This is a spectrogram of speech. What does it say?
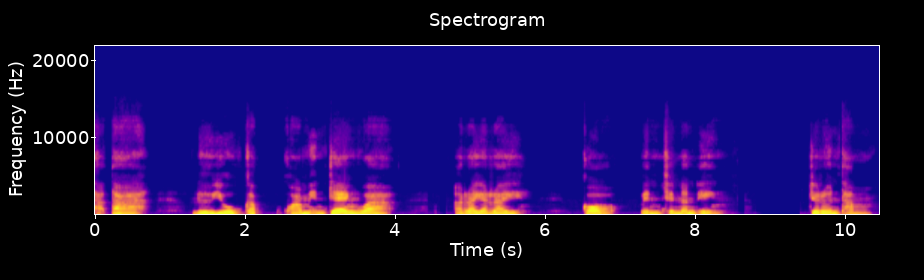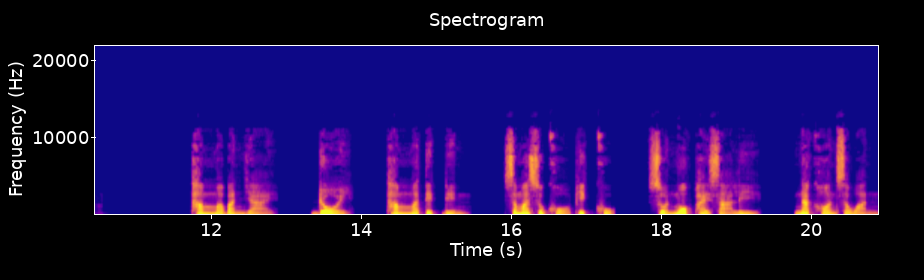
ทะตา หรืออยู่กับความเห็นแจ้งว่า อะไรอะไรก็เป็นเช่นนั้นเอง เจริญธรรม ธรรมบรรยาย โดย ธรรมติดดิน สมัสุโขภิกขุส่วนโมกภัยสาลี นักหอนสวรรค์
